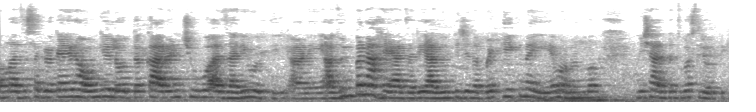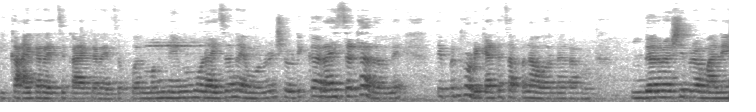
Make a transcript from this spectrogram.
माझं सगळं काही राहून गेलं होतं. कारण चिऊ आजारी होती आणि अजून पण आहे आजारी. अजून तिची तब्येत ठीक नाहीये. म्हणून मग मी शांतच बसली होती की काय करायचं काय करायचं. पण मग नेम मोडायचं नाही. म्हणून शेवटी करायचं ठरवलंय. ते पण थोडक्यातच आपण आवडणार आहोत. दरवर्षीप्रमाणे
